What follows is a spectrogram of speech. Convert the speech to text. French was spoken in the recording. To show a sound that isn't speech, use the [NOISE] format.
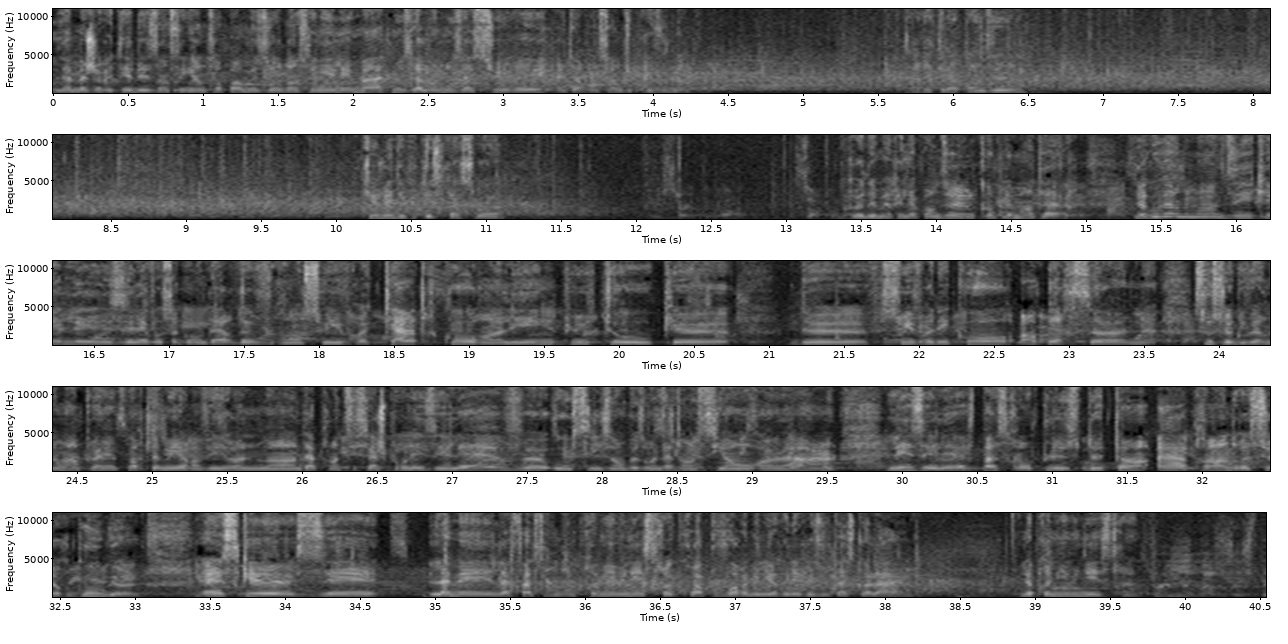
La majorité des enseignants ne sont pas en mesure d'enseigner les maths. Nous allons nous assurer. Intervention du président. Arrêtez la pendule. Que les députés se rassoient. Redémarrer la pendule complémentaire. Le gouvernement dit que les élèves au secondaire devront suivre quatre cours en ligne plutôt que de suivre des cours en personne. Sous ce gouvernement, peu importe le meilleur environnement d'apprentissage pour les élèves ou s'ils ont besoin d'attention un à un, les élèves passeront plus de temps à apprendre sur Google. Est-ce que c'est la, la façon dont le premier ministre croit pouvoir améliorer les résultats scolaires? Le premier ministre.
